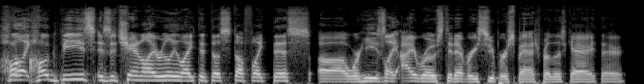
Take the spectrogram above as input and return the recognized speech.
Hug, like- Hugbees is a channel I really like that does stuff like this, uh, where he's like, I roasted every Super Smash Brothers character.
